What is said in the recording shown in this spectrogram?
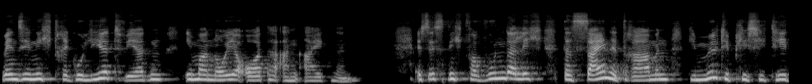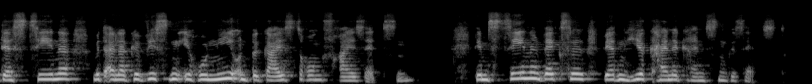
wenn sie nicht reguliert werden, immer neue Orte aneignen. Es ist nicht verwunderlich, dass seine Dramen die Multiplizität der Szene mit einer gewissen Ironie und Begeisterung freisetzen. Dem Szenenwechsel werden hier keine Grenzen gesetzt.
